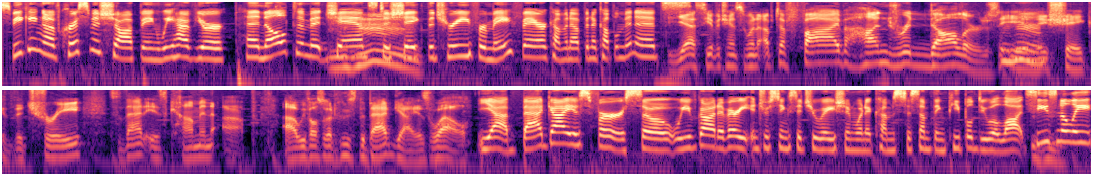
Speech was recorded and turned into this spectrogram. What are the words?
Speaking of Christmas shopping, we have your penultimate chance to shake the tree for Mayfair coming up in a couple minutes. Yes, you have a chance to win up to five hundred dollars Mm-hmm. in Shake the Tree. So that is coming up. Uh, we've also got Who's the Bad Guy as well. Yeah, bad guy is first. So we've got a very interesting situation when it comes to something people do a lot seasonally.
